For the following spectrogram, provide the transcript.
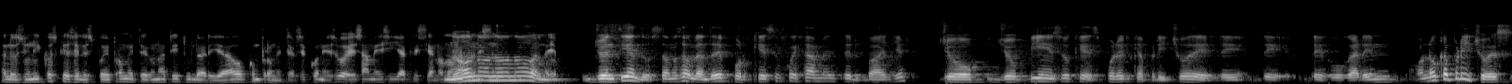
a los únicos que se les puede prometer una titularidad o comprometerse con eso es a Messi y a Cristiano Ronaldo. No, no, no, no, yo entiendo, estamos hablando de por qué se fue James del Bayern. Yo, yo pienso que es por el capricho de él de, de jugar en, o no capricho, es,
